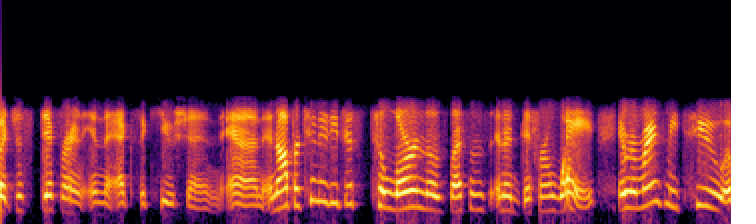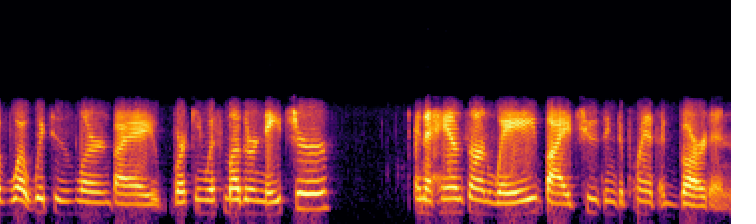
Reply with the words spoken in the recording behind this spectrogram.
but just different in the execution and an opportunity just to learn those lessons in a different way. It reminds me too of what witches learn by working with Mother Nature in a hands-on way by choosing to plant a garden.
